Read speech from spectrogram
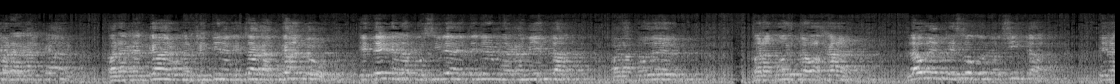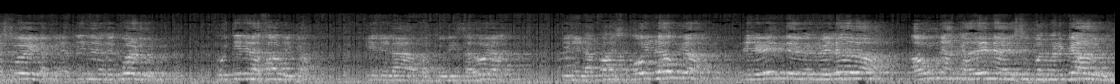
para arrancar, para arrancar una Argentina que está arrancando, que tenga la posibilidad de tener una herramienta para poder, para poder trabajar. Laura empezó con la ollita de la suegra, que la tiene de recuerdo. Hoy tiene la fábrica, tiene la pasteurizadora, tiene la paz. Hoy Laura le vende mermelada a una cadena de supermercados,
